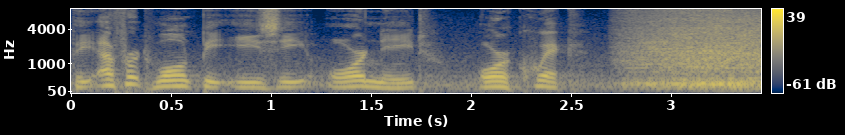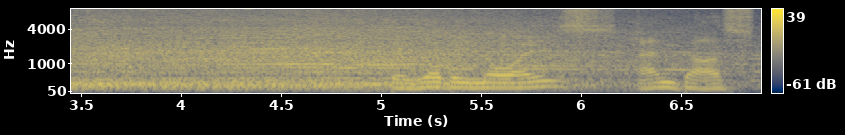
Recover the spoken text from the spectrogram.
The effort won't be easy or neat or quick. There will be noise and dust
